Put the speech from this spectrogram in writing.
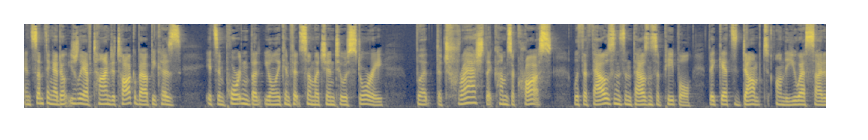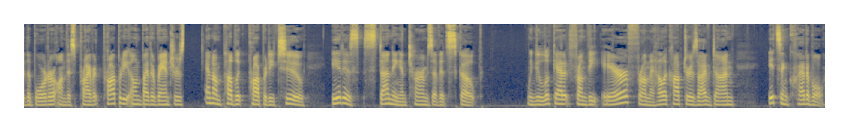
And something I don't usually have time to talk about because it's important, but you only can fit so much into a story. But the trash that comes across with the thousands and thousands of people that gets dumped on the U.S. side of the border on this private property owned by the ranchers and on public property too, it is stunning in terms of its scope. When you look at it from the air, from a helicopter, as I've done, it's incredible.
